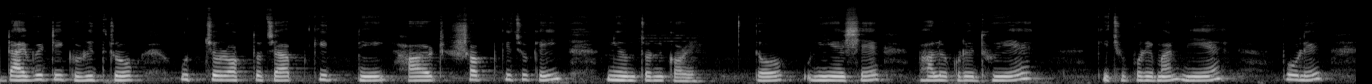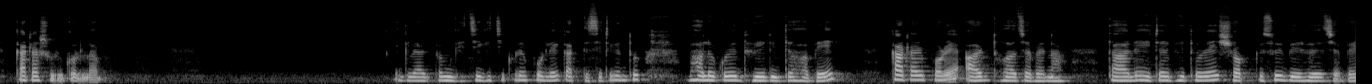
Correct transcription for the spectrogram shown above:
ডায়াবেটিক, হৃদরোগ, উচ্চ রক্তচাপ, কিডনি, হার্ট সব কিছুকেই নিয়ন্ত্রণ করে। তো নিয়ে এসে ভালো করে ধুয়ে কিছু পরিমাণ নিয়ে পোলে কাটা শুরু করলাম। এগুলো একদম ঘিচি ঘিচি করে পোলে কাটতেছি। এটা কিন্তু ভালো করে ধুয়ে নিতে হবে। কাটার পরে আর ধোয়া যাবে না। তাহলে এটার ভিতরে সব কিছুই বের হয়ে যাবে।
